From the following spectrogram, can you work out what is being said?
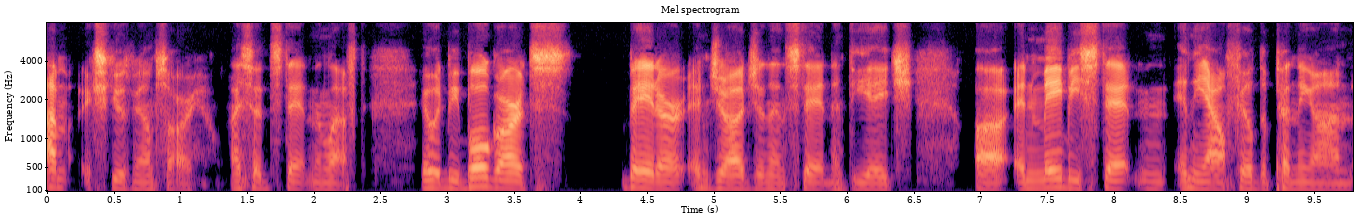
I'm excuse me, I'm sorry, I said Stanton and left. It would be Bogaerts, Bader, and Judge, and then Stanton at DH uh, and maybe Stanton in the outfield, depending on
